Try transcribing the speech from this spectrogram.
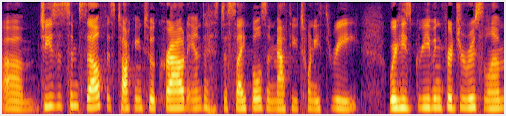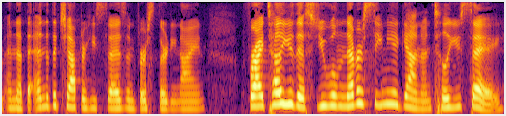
Um, Jesus himself is talking to a crowd and to his disciples in Matthew 23, where he's grieving for Jerusalem. And at the end of the chapter, he says in verse 39 For I tell you this, you will never see me again until you say,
